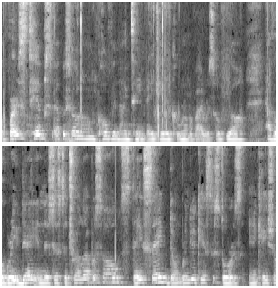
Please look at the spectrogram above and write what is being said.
the first tips episode on COVID 19, aka coronavirus. Hope y'all have a great day. And it's just a trailer episode. Stay safe. Don't bring your kids to stores. In case y'all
